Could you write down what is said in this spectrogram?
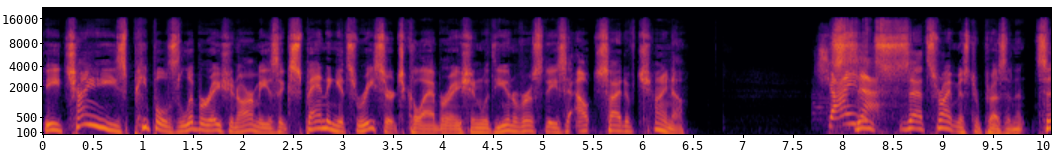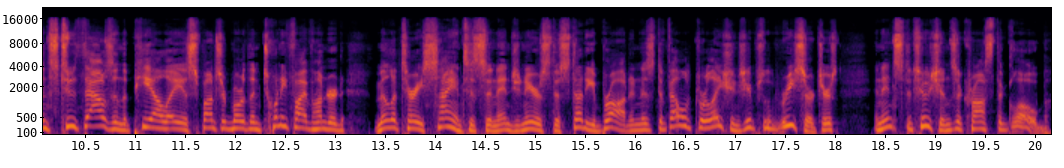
The Chinese People's Liberation Army is expanding its research collaboration with universities outside of China. China. Since, that's right, Mr. President. Since 2000, the PLA has sponsored more than 2,500 military scientists and engineers to study abroad and has developed relationships with researchers and institutions across the globe.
